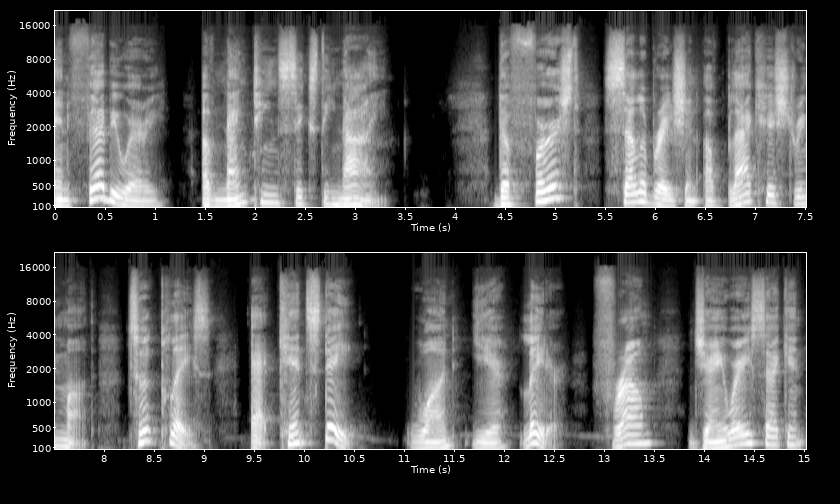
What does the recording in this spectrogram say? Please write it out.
in February of 1969. The first celebration of Black History Month took place at Kent State one year later from January 2nd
